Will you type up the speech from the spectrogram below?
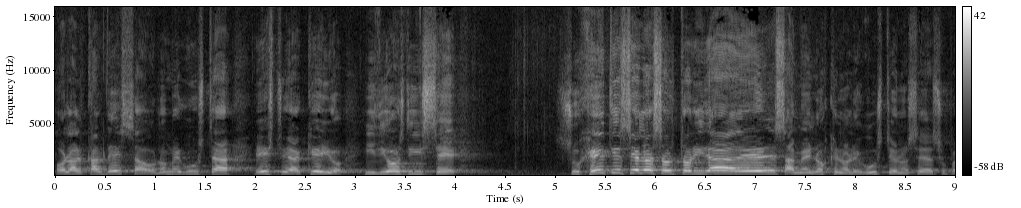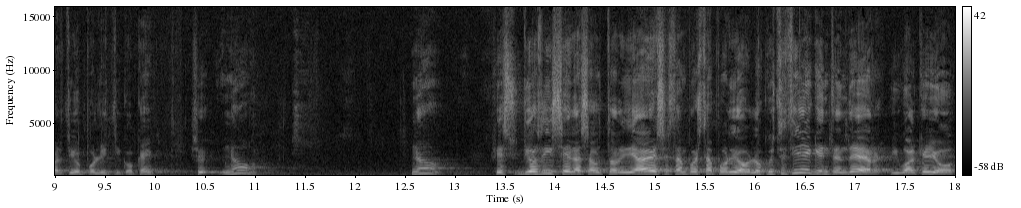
o la alcaldesa o no me gusta esto y aquello. Y Dios dice, Sujétese a las autoridades, a menos que no le guste o no sea su partido político, ¿ok? No, no. Dios dice las autoridades están puestas por Dios. Lo que usted tiene que entender, igual que yo,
